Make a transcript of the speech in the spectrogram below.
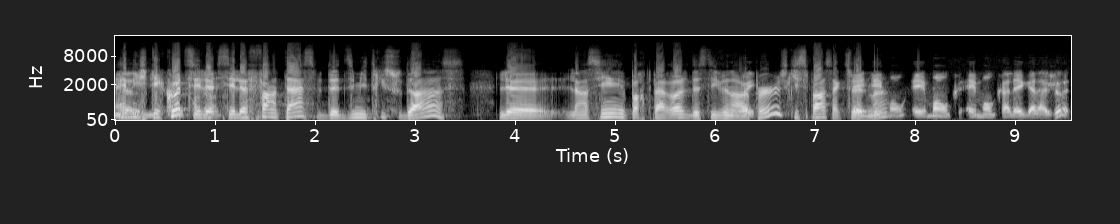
Eh, mais je t'écoute, c'est le, le fantasme de Dimitri Soudas, l'ancien porte-parole de Stephen Oui. Harper, ce qui se passe Et, actuellement. et mon, et, mon, et mon collègue à la joute.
